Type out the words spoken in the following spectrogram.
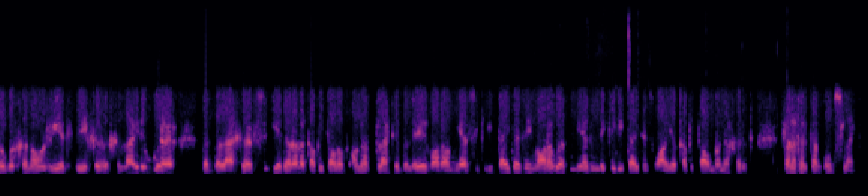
ou begin al reeds die ge geleide hoor dat beleggers eerder hulle kapitaal op ander plekke belê waar daar meer sekuriteit is en waar daar ook meer likwiditeit is waar jou kapitaal vinniger vinniger kan ontsluit.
